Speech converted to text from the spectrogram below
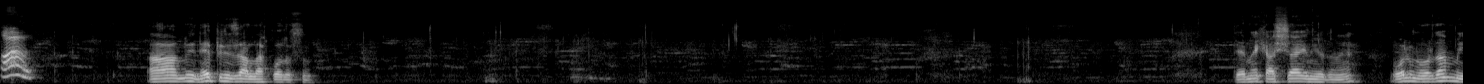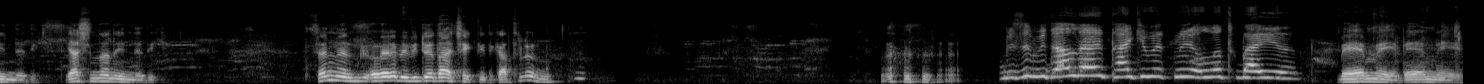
Al. Amin. Hepinizi Allah korusun. Demek aşağı iniyordun ha. Oğlum oradan mı in dedik? Yaşından in dedik. Seninle öyle bir video daha çektiydik hatırlıyor musun? Bizim videoları takip etmeyi unutmayın. Beğenmeyi, beğenmeyi.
